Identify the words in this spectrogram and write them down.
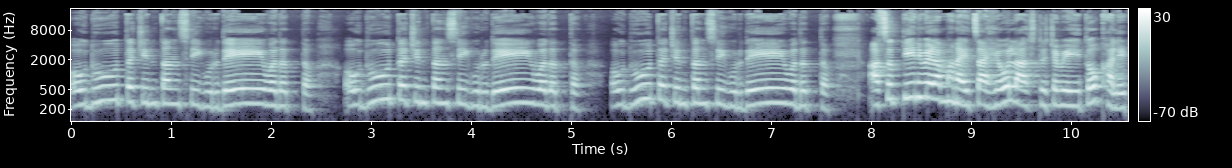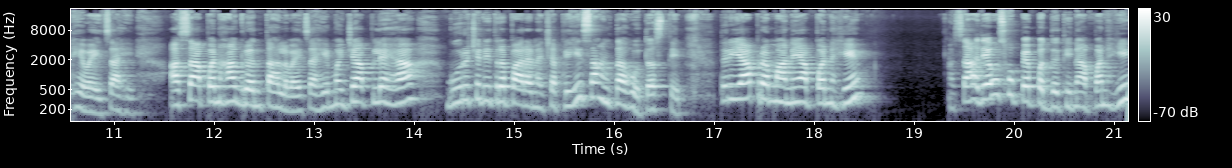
अवधूत चिंतन श्री गुरुदेव दत्त अवधूत चिंतन श्री गुरुदेव दत्त अवधूत चिंतन श्री गुरुदेव दत्त असं तीन वेळा म्हणायचं आहे व लास्टच्या वेळी तो खाली ठेवायचा आहे. असा आपण हा ग्रंथ हलवायचा आहे. म्हणजे आपल्या ह्या गुरुचरित्र पारायणाची आपली ही सांगता होत असते. तर याप्रमाणे आपण हे साध्या व सोप्या पद्धतीने आपण ही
